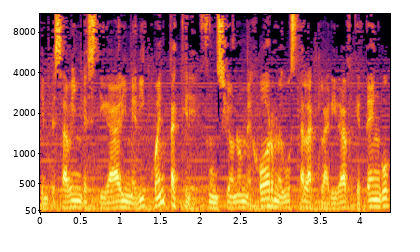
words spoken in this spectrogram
y empezaba a investigar y me di cuenta que funcionó mejor, me gusta la claridad que tengo.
